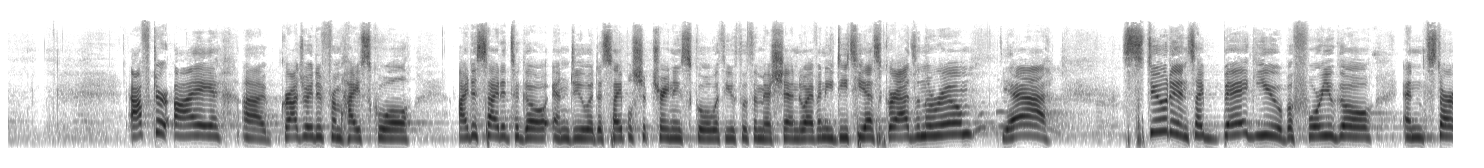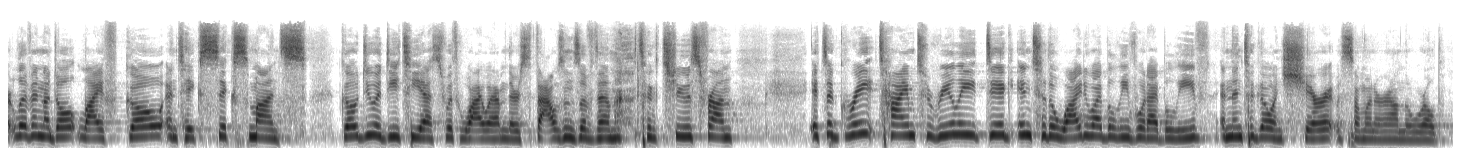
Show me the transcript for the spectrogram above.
After I uh, graduated from high school, I decided to go and do a discipleship training school with Youth with a Mission. Do I have any DTS grads in the room? Yeah. Students, I beg you, before you go and start living adult life, go and take six months. Go do a DTS with YWAM. There's thousands of them to choose from. It's a great time to really dig into the why do I believe what I believe, and then to go and share it with someone around the world.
